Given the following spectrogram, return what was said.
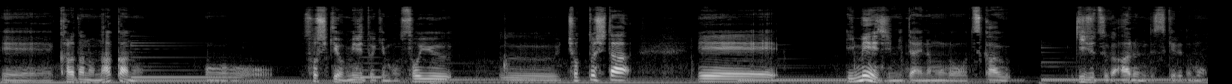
えー、体の中の、組織を見るときもそういううちょっとした、えー、イメージみたいなものを使う技術があるんですけれども、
